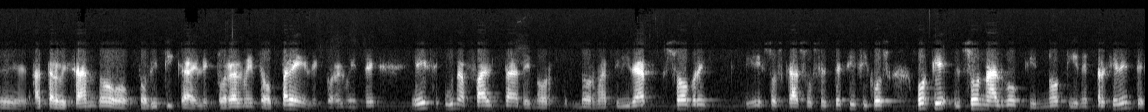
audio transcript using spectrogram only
eh, atravesando política electoralmente o preelectoralmente es una falta de normatividad sobre estos casos específicos porque son algo que no tiene precedentes.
